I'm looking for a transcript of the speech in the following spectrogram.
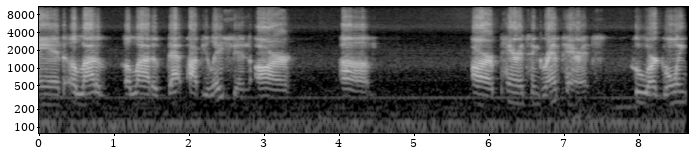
and a lot of a lot of that population are um, are parents and grandparents who are going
